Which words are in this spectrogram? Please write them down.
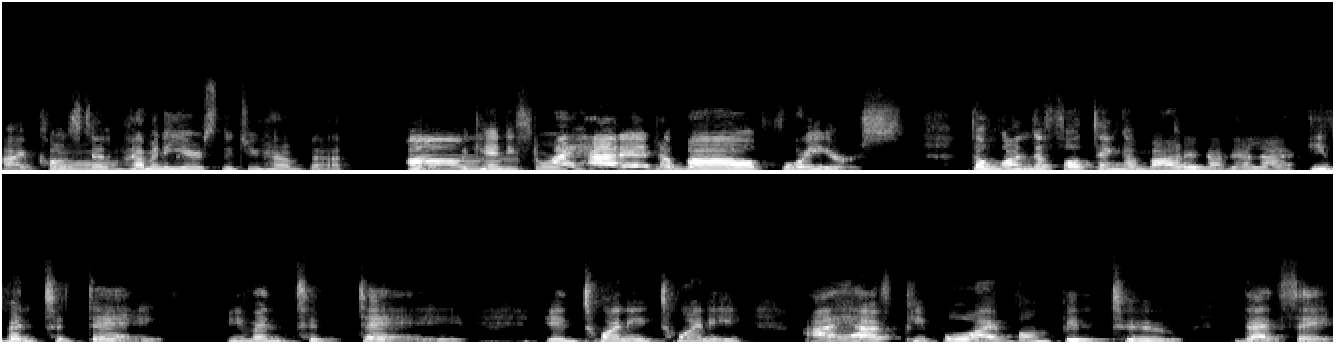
I closed it. How many years did you have that? Um, The candy store. I had it about four years. The wonderful thing about it, Adela, even today, even today in 2020, I have people I bump into that say,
